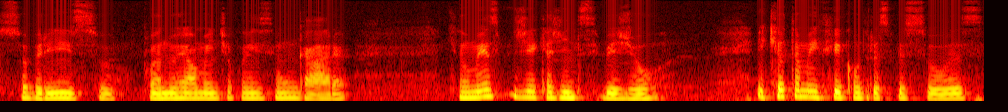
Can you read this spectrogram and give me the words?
sobre isso quando realmente eu conheci um cara que no mesmo dia que a gente se beijou e que eu também fiquei com outras pessoas,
